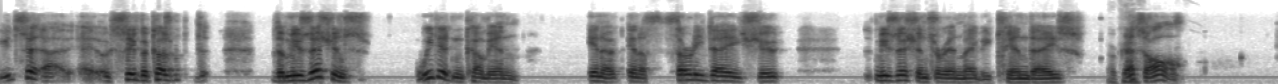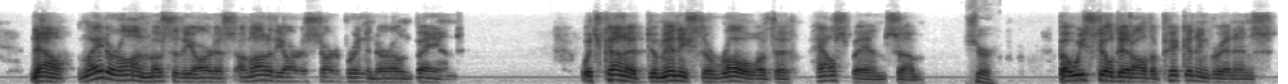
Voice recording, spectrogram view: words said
you'd say, uh, see because the, the musicians, we didn't come in in a in a 30 day shoot. Musicians are in maybe 10 days. Okay. That's all. Now, later on, most of the artists, a lot of the artists started bringing their own band, which kind of diminished the role of the house band some. Sure. But we still did all the picking and grinnings.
